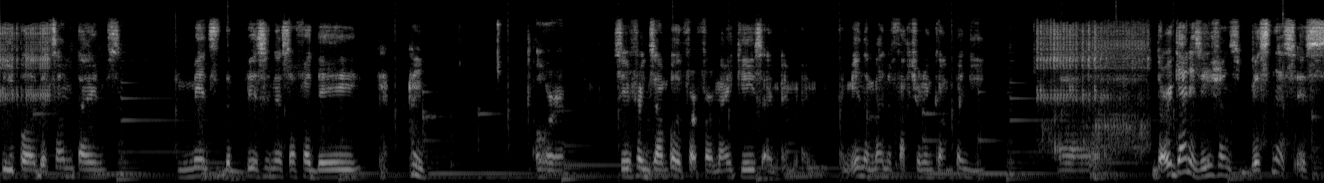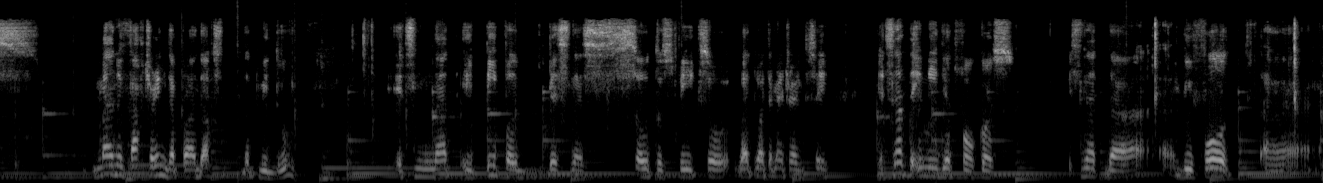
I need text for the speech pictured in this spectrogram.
people that sometimes amidst the business of a day or say for example for, for my case I'm, I'm, I'm in a manufacturing company uh, the organization's business is manufacturing the products that we do. It's not a people business so to speak. So what, what am i trying to say? It's not the immediate focus. It's not the uh, default uh,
